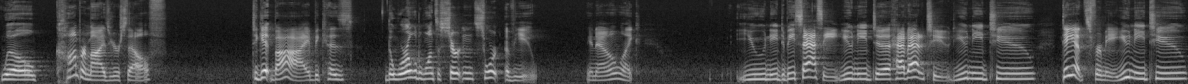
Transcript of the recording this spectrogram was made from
will compromise yourself to get by because the world wants a certain sort of you. You know, like you need to be sassy, you need to have attitude, you need to dance for me, you need to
